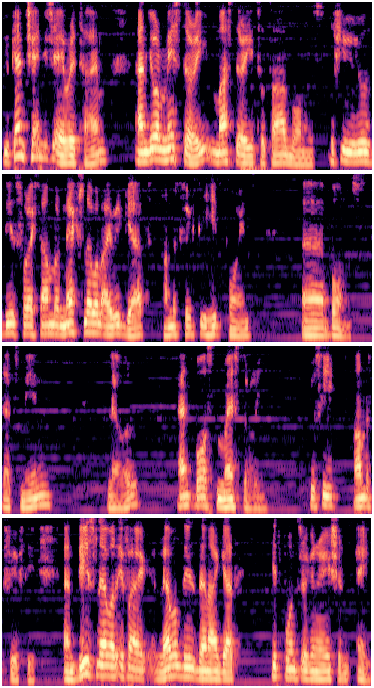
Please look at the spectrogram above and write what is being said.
You can change it every time and your mystery mastery total bonus. If you use this for example next level I will get 150 hit points uh, bonus. That's mean level and boss mastery. You see 150 and this level if I level this then I get hit points regeneration 8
